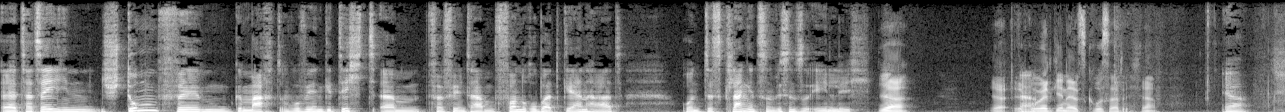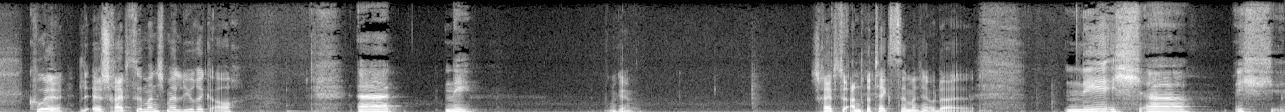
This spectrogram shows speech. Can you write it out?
äh, tatsächlich einen Stummfilm gemacht, wo wir ein Gedicht ähm, verfilmt haben von Robert Gernhardt. Und das klang jetzt so ein bisschen so ähnlich. Ja. Ja, ja. Robert Gernhardt ist großartig, ja. Ja. Cool. Äh, schreibst du manchmal Lyrik auch? Äh, nee. Okay. Schreibst du andere Texte manchmal oder? Nee, ich, äh, ich,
